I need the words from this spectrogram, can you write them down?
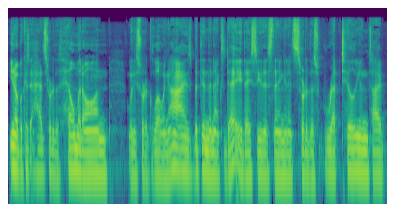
you know because it had sort of this helmet on with these sort of glowing eyes but then the next day they see this thing and it's sort of this reptilian type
